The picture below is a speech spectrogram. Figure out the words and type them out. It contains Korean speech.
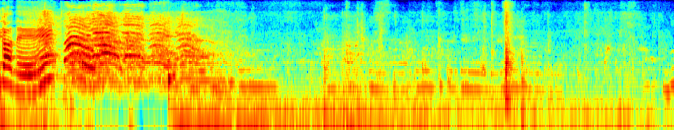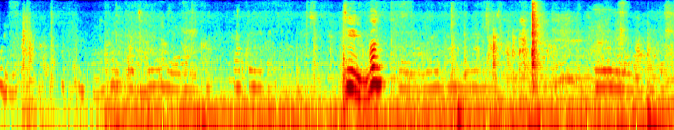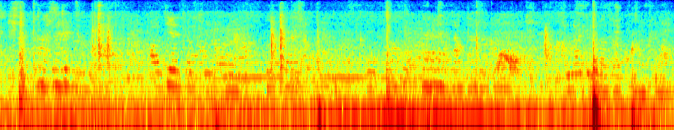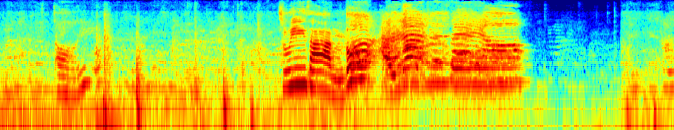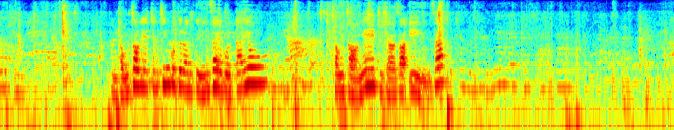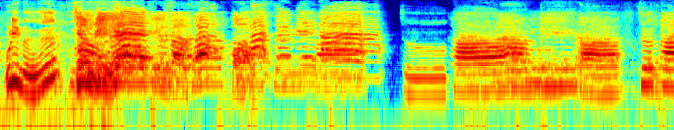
물건을 질문 저희 주의사항도 알려주세요. 경청해준 친구들한테 인사해볼까요? 청청해 주셔서 인사 우리는 준비해 주셔서 고맙습니다. 축하합니다. 축하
